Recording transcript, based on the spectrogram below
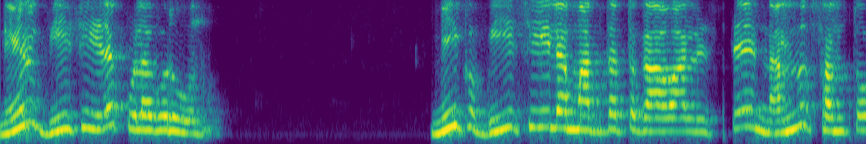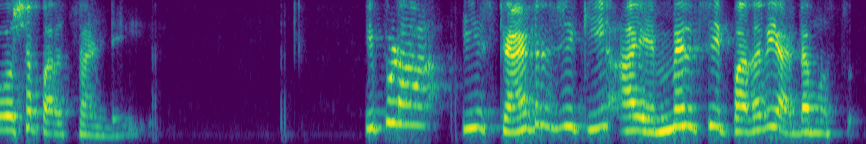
నేను బీసీల కులగురువును. మీకు బీసీల మద్దతు కావాలిస్తే నన్ను సంతోషపరచండి. ఇప్పుడు ఈ స్ట్రాటజీకి ఆ ఎమ్మెల్సీ పదవి అడ్డం వస్తుంది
